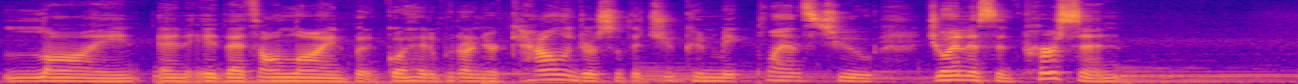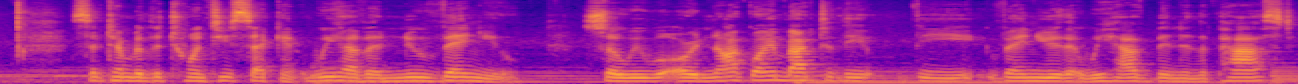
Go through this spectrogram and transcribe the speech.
line and it, that's online but go ahead and put on your calendar so that you can make plans to join us in person september the 22nd we have a new venue so we will are not going back to the the venue that we have been in the past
